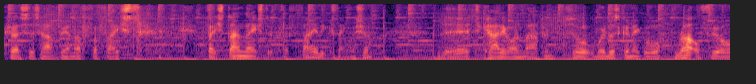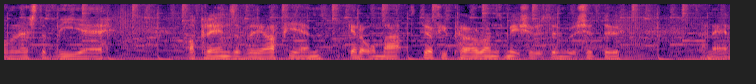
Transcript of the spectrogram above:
Chris is happy enough if I, if I stand next to it with a fire extinguisher the, to carry on mapping. So we're just going to go rattle through all the rest of the uh, upper ends of the RPM, get it all mapped, do a few power runs, make sure it's doing what it should do, and then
